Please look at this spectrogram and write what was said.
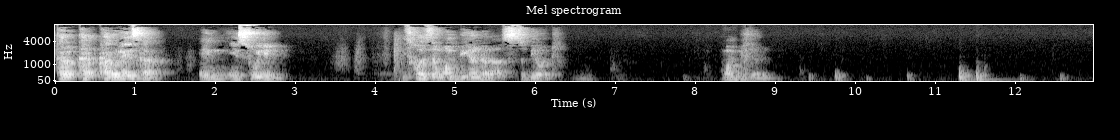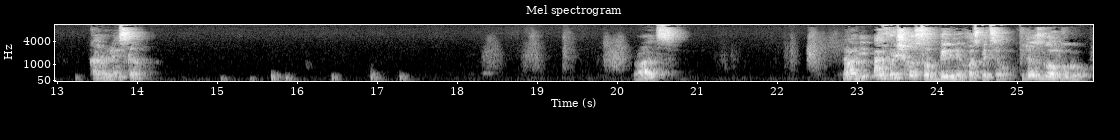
Karolinska in, in Sweden it cost them one billion dollars to build. One billion. Karolinska. Right? Now, the average cost of building a hospital, if you just go on Google,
